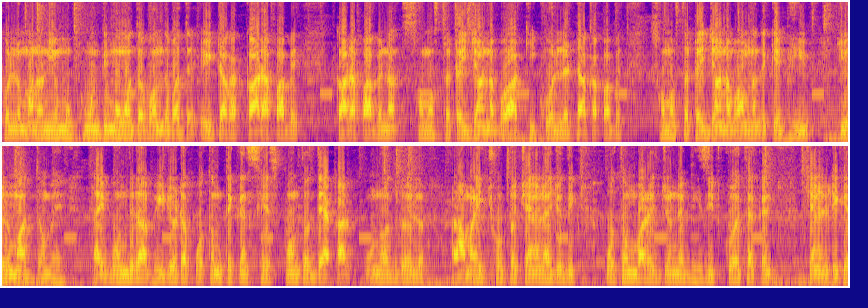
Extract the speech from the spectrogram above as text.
করল মাননীয় মুখ্যমন্ত্রী মমতা বন্দ্যোপাধ্যায়। এই টাকা কারা পাবে কারা পাবে না, সমস্তটাই জানাব। আর কী করলে টাকা পাবে, সমস্তটাই জানাব আপনাদেরকে ভিডিওর মাধ্যমে। তাই বন্ধুরা, ভিডিওটা প্রথম থেকে শেষ পর্যন্ত দেখার অনুরোধ রইল। আর আমার এই ছোট্ট চ্যানেলে যদি প্রথমবারের জন্য ভিজিট করে থাকেন, চ্যানেলটিকে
